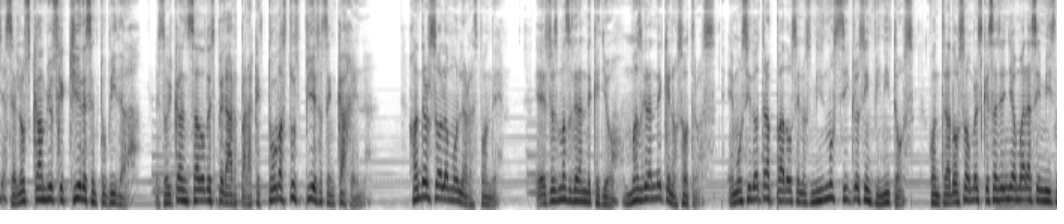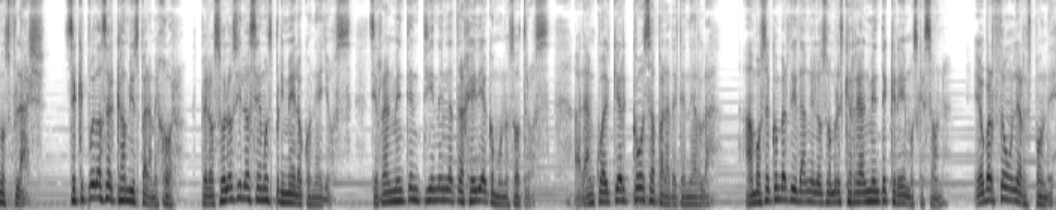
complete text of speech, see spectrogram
y hacer los cambios que quieres en tu vida. Estoy cansado de esperar para que todas tus piezas encajen. Hunter Solomon le responde, esto es más grande que yo, más grande que nosotros. Hemos sido atrapados en los mismos ciclos infinitos contra dos hombres que se hacen llamar a sí mismos Flash. Sé que puedo hacer cambios para mejor, pero solo si lo hacemos primero con ellos. Si realmente entienden la tragedia como nosotros, harán cualquier cosa para detenerla. Ambos se convertirán en los hombres que realmente creemos que son. Eoberthon le responde,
